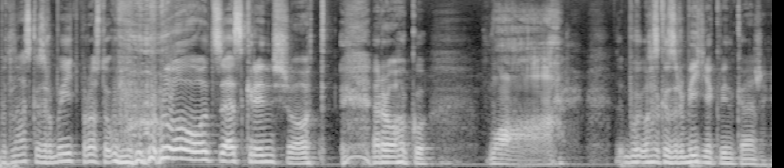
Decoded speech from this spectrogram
Будь ласка, зробіть просто. О, це скріншот року. Будь ласка, зробіть, як він каже.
